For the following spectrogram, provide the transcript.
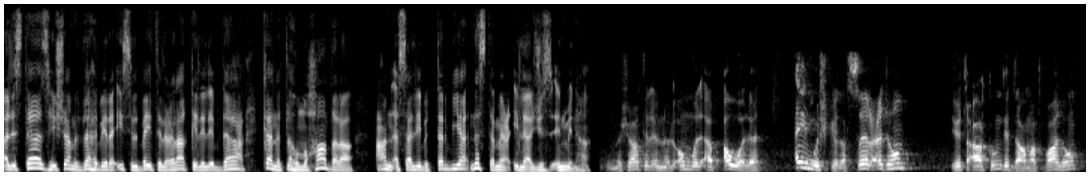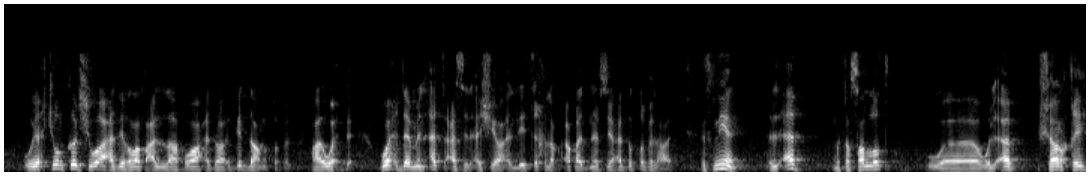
الأستاذ هشام الذهبي رئيس البيت العراقي للإبداع كانت له محاضرة عن أساليب التربية نستمع إلى جزء منها. المشاكل إنه الأم والأب اولا أي مشكلة تصير عندهم يتعاركون قدام أطفالهم ويحجون كل شيء واحد يغلط على الأخ واحد قدام الطفل هاي وحدة. وحدة من أتعس الأشياء اللي تخلق عقد نفسي عند الطفل هاي. اثنين الأب متسلط والأب شرقي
